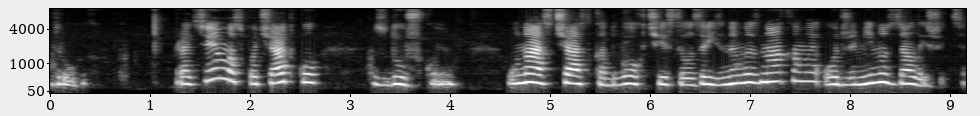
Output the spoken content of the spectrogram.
других. Працюємо спочатку з дужкою. У нас частка двох чисел з різними знаками, отже, мінус залишиться.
